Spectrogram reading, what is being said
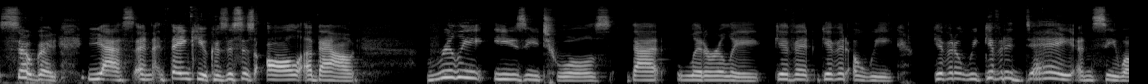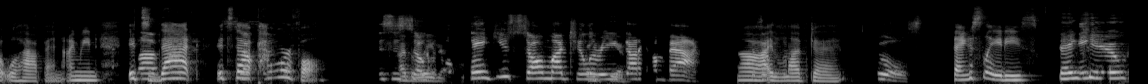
so good. Yes. And thank you, because this is all about really easy tools that literally give it give it a week give it a week give it a day and see what will happen i mean it's Love it. that it's that So- powerful This is I so believe cool. Thank you so much, Hilary. You you. got to come back. oh, I- i loved it Tools. thanks ladies Thank Thank you.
